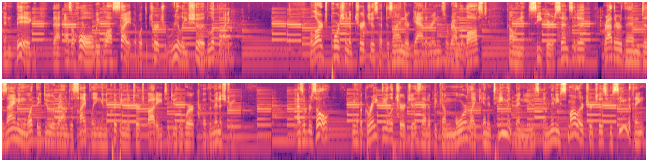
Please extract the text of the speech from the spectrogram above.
and big that as a whole we've lost sight of what the church really should look like. A large portion of churches have designed their gatherings around the lost, calling it seeker sensitive, rather than designing what they do around discipling and equipping their church body to do the work of the ministry. As a result, we have a great deal of churches that have become more like entertainment venues, and many smaller churches who seem to think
